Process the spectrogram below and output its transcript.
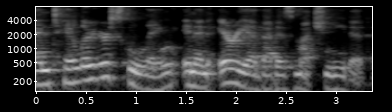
and tailor your schooling in an area that is much needed.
